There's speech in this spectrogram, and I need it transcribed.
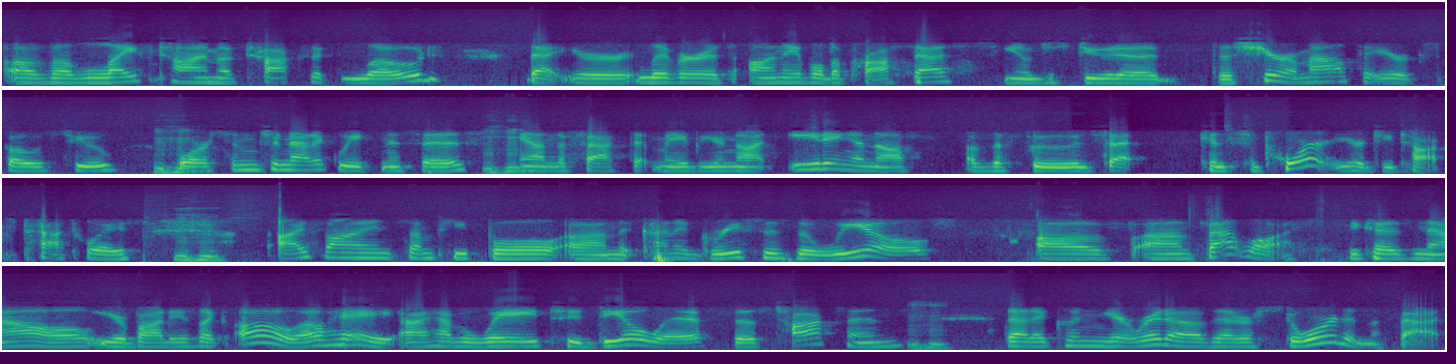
of a lifetime of toxic load that your liver is unable to process, you know, just due to the sheer amount that you're exposed to, mm-hmm. or some genetic weaknesses, mm-hmm. and the fact that maybe you're not eating enough of the foods that can support your detox pathways. Mm-hmm. I find some people um, it kind of greases the wheels of um, fat loss because now your body's like, oh, oh, hey, I have a way to deal with those toxins mm-hmm. that I couldn't get rid of that are stored in the fat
